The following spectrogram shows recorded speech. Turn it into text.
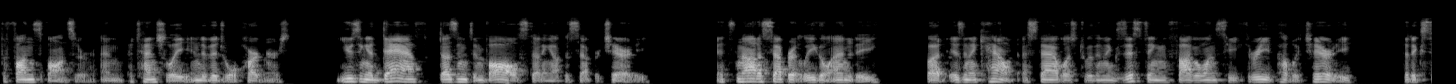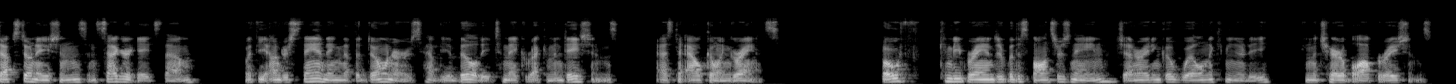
the fund sponsor and potentially individual partners. Using a DAF doesn't involve setting up a separate charity. It's not a separate legal entity, but is an account established with an existing 501c3 public charity that accepts donations and segregates them with the understanding that the donors have the ability to make recommendations as to outgoing grants. Both can be branded with the sponsor's name, generating goodwill in the community from the charitable operations.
